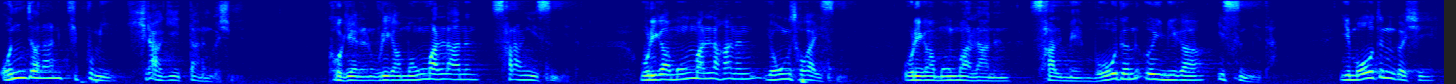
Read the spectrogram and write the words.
온전한 기쁨이 희락이 있다는 것입니다. 거기에는 우리가 목말라 하는 사랑이 있습니다. 우리가 목말라 하는 용서가 있습니다. 우리가 목말라 하는 삶의 모든 의미가 있습니다. 이 모든 것이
